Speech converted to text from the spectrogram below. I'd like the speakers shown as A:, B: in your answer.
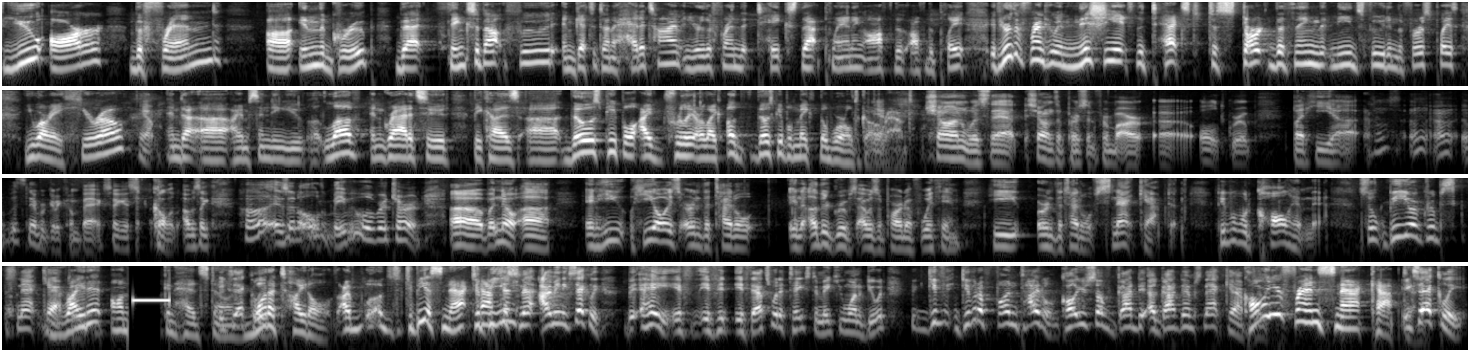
A: If you are the friend uh, in the group that thinks about food and gets it done ahead of time, and you're the friend that takes that planning off the off the plate. If you're the friend who initiates the text to start the thing that needs food in the first place, you are a hero.
B: Yep.
A: And uh, uh, I am sending you love and gratitude because uh, those people, I truly are like, oh, those people make the world go around.
B: Sean was that. Sean's a person from our uh, old group, but he uh, it's never gonna come back. So I guess you call it. I was like, huh? Is it old? Maybe we'll return. Uh, but no. Uh, and he he always earned the title in other groups I was a part of with him. He earned the title of snack captain. People would call him that. So be your group's snack captain.
A: Write it on headstone.
B: Exactly.
A: What a title. I, uh, to be a snack
B: to
A: captain.
B: be a snack. I mean, exactly. But hey, if if it, if that's what it takes to make you want to do it, give it- give it a fun title. Call yourself god, a goddamn snack captain.
A: Call your friend snack captain.
B: exactly.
